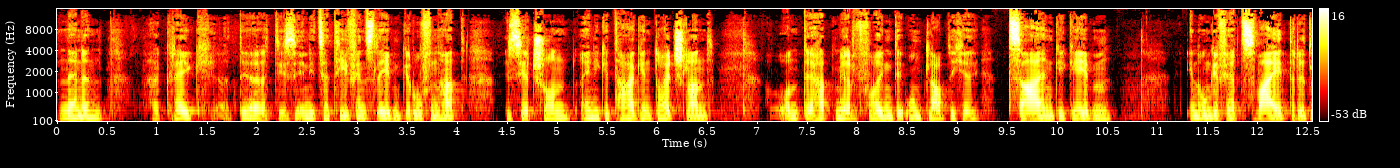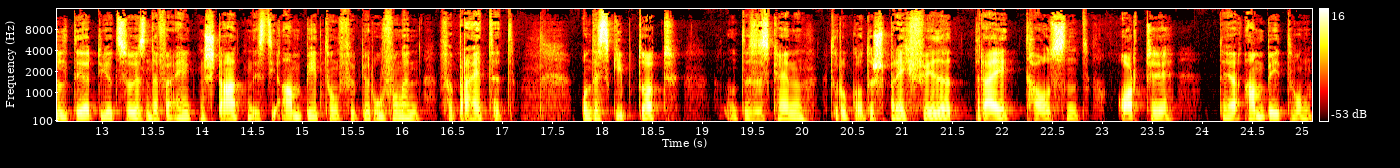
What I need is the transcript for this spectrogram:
nennen. Herr Craig, der diese Initiative ins Leben gerufen hat, ist jetzt schon einige Tage in Deutschland und er hat mir folgende unglaubliche Zahlen gegeben. In ungefähr zwei Drittel der Diözesen der Vereinigten Staaten ist die Anbetung für Berufungen verbreitet. Und es gibt dort, und das ist kein Druck- oder Sprechfehler, 3000 Orte der Anbetung.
